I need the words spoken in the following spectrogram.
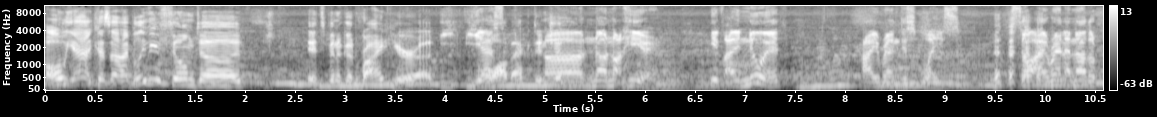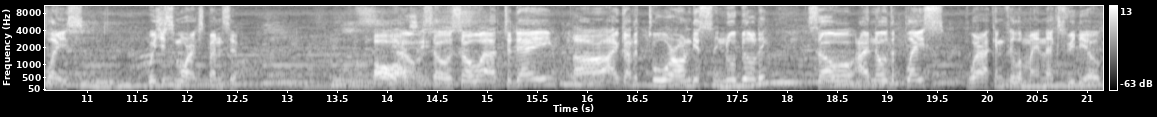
Oh yeah, because uh, I believe you filmed. Uh, it's been a good ride here. Uh, Yes. A while back, didn't you? Uh, no, not here. If I knew it, I rent this place. so I rent another place, which is more expensive. Oh, Yeah, I see. So so uh, today uh, I got a tour on this new building, so I know the place where I can film my next video.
